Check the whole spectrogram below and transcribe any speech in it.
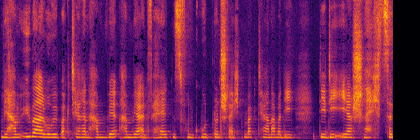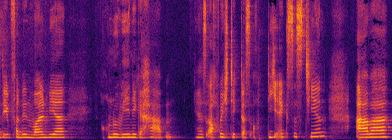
wir haben überall, wo wir Bakterien haben, wir, haben wir ein Verhältnis von guten und schlechten Bakterien, aber die, die, die eher schlecht sind, von denen wollen wir auch nur wenige haben. Ja, ist auch wichtig, dass auch die existieren, aber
